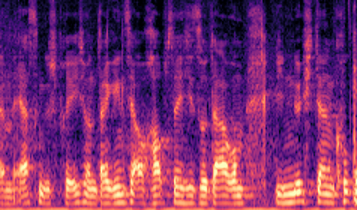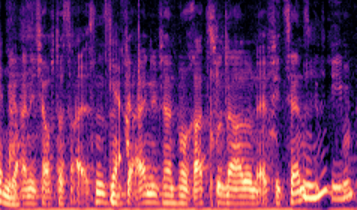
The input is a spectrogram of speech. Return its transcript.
ähm, ersten Gespräch. Und da ging es ja auch hauptsächlich so darum, wie nüchtern gucken genau. wir eigentlich auf das Eis. Ne? Sind ja. wir eigentlich nur rational und effizienzgetrieben? Mhm.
